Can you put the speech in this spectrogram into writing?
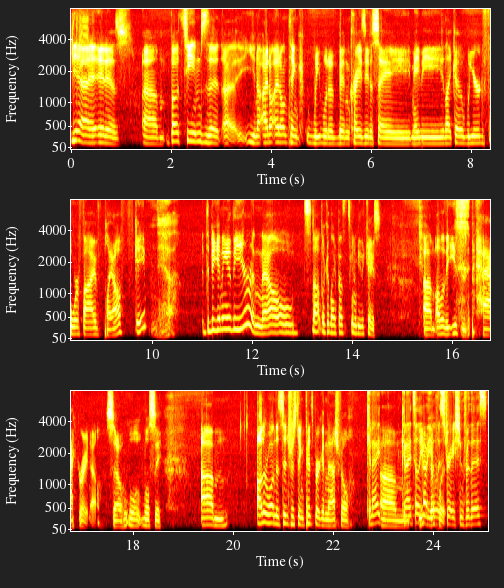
Yeah, it it is. Um, both teams that uh, you know, I don't, I don't think we would have been crazy to say maybe like a weird four-five playoff game Yeah. at the beginning of the year, and now it's not looking like that's going to be the case. Um, although the East is packed right now, so we'll we'll see. Um, other one that's interesting: Pittsburgh and Nashville. Can I Um, can I tell you yeah, the go for illustration for, this?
